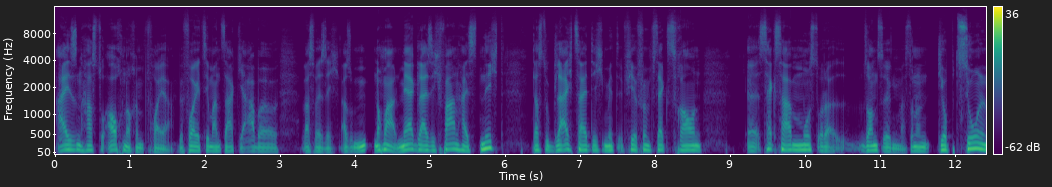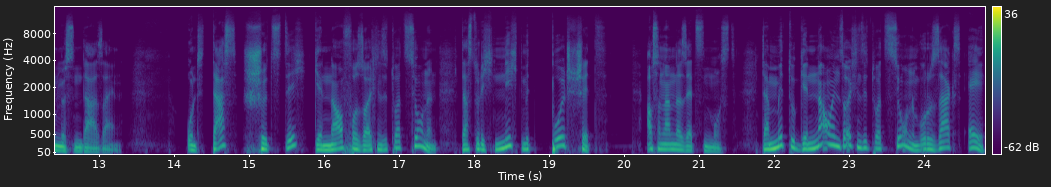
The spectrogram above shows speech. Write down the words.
Eisen hast du auch noch im Feuer. Bevor jetzt jemand sagt, ja, aber was weiß ich. Also nochmal, mehrgleisig fahren heißt nicht, dass du gleichzeitig mit vier, fünf, sechs Frauen äh, Sex haben musst oder sonst irgendwas, sondern die Optionen müssen da sein. Und das schützt dich genau vor solchen Situationen, dass du dich nicht mit Bullshit auseinandersetzen musst, damit du genau in solchen Situationen, wo du sagst, ey,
